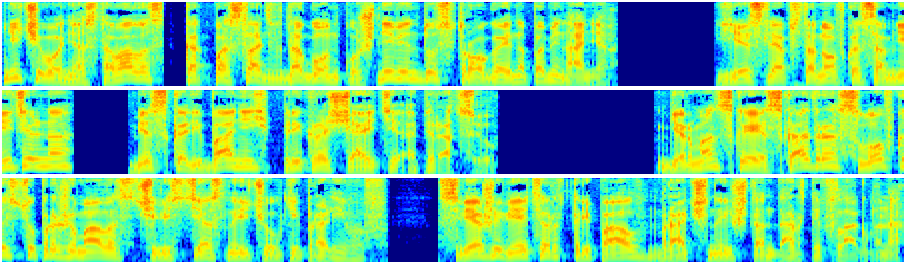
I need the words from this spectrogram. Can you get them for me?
ничего не оставалось, как послать вдогонку Шневинду строгое напоминание. Если обстановка сомнительна, без колебаний прекращайте операцию. Германская эскадра с ловкостью прожималась через тесные чулки проливов. Свежий ветер трепал мрачные штандарты флагмана.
